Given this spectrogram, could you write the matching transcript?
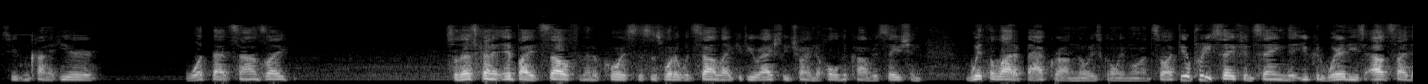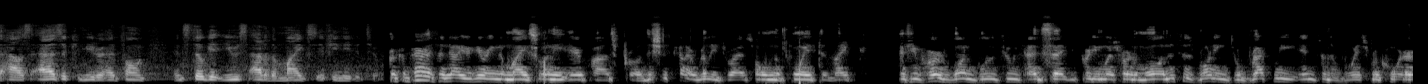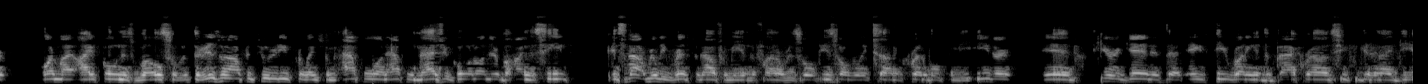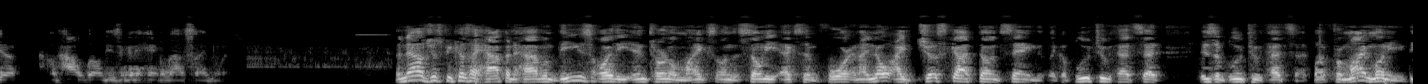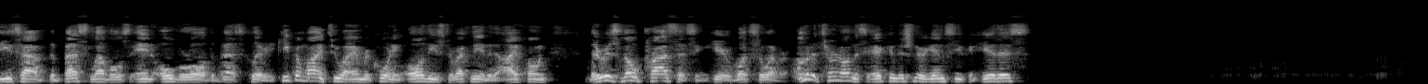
so you can kind of hear what that sounds like. So that's kind of it by itself. And then, of course, this is what it would sound like if you were actually trying to hold a conversation with a lot of background noise going on. So I feel pretty safe in saying that you could wear these outside the house as a commuter headphone and still get use out of the mics if you needed to. For comparison, now you're hearing the mics on the AirPods Pro. This just kind of really drives home the point that like if you've heard one Bluetooth headset, you pretty much heard them all. And this is running directly into the voice recorder on my iPhone as well. So if there is an opportunity for like some Apple on Apple magic going on there behind the scenes, it's not really rinsing out for me in the final result. These don't really sound incredible to me either. And here again is that AC running in the background so you can get an idea of how well these are going to handle outside noise. And now, just because I happen to have them, these are the internal mics on the Sony XM4. And I know I just got done saying that like a Bluetooth headset is a Bluetooth headset. But for my money, these have the best levels and overall the best clarity. Keep in mind too, I am recording all these directly into the iPhone. There is no processing here whatsoever. I'm going to turn on this air conditioner again so you can hear this.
